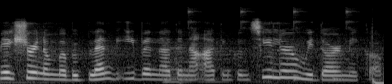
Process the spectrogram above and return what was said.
Make sure na mabiblend even natin ang ating concealer with our makeup.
